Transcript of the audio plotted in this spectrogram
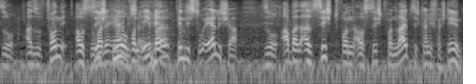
So, also von aus So Sicht nur von Eberl ja. finde ich so ehrlicher. So, aber als Sicht von aus Sicht von Leipzig kann ich verstehen.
